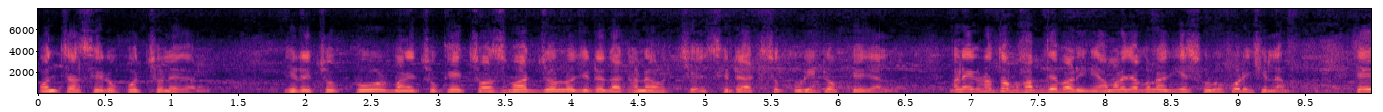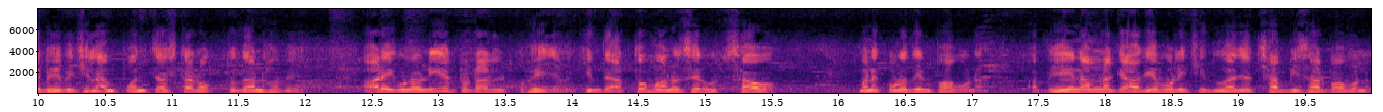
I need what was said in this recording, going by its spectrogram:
পঞ্চাশের ওপর চলে গেল। যেটা চক্ষুর মানে চোখের চশমার জন্য যেটা দেখানো হচ্ছে, সেটা একশো কুড়ি টপকে গেল। মানে এগুলো তো ভাবতে পারিনি। আমরা যখন আজকে শুরু করেছিলাম সে ভেবেছিলাম পঞ্চাশটা রক্তদান হবে আর এগুলো নিয়ে টোটাল হয়ে যাবে। কিন্তু এত মানুষের উৎসাহ মানে কোনো দিন পাবো না। মেন আপনাকে আগে বলেছি দু হাজার ছাব্বিশ আর পাবো না।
